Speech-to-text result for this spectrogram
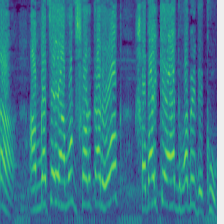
না। আমরা চাই এমন সরকার হোক, সবাইকে একভাবে দেখুক।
